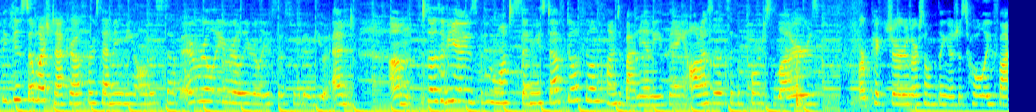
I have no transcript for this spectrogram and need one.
thank you so much Necro for sending me all this stuff. It really, really, really is so sweet of you. And um, to those of you who want to send me stuff, don't feel inclined to buy me anything. Honestly, like I said before, just letters or pictures or something is just totally fine.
